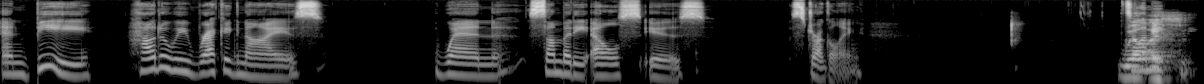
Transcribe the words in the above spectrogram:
And B, how do we recognize when somebody else is struggling? Well, so let me th-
